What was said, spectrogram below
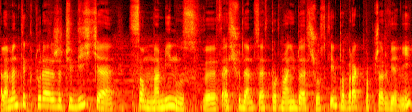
Elementy, które rzeczywiście są na minus w, w S7 w porównaniu do S6, to brak podczerwieni,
